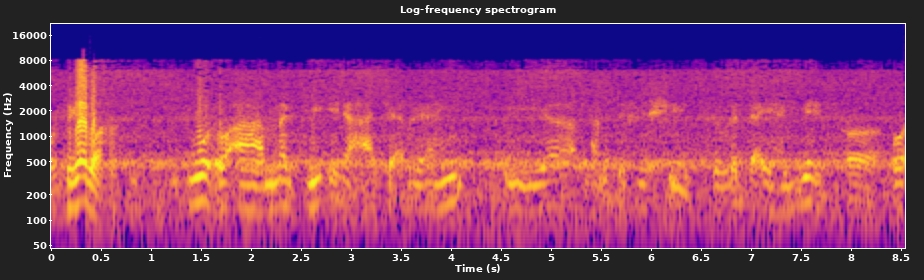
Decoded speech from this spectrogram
wuxuu ahaa markii ina xaaja iyo cabdirashiid dawladda ay hayeen oo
